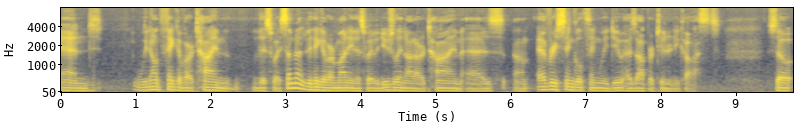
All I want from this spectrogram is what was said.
And we don't think of our time this way. Sometimes we think of our money this way, but usually not our time as um, every single thing we do has opportunity costs. So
